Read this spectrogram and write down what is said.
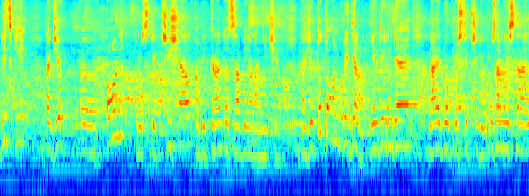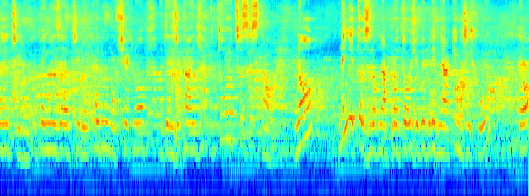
Vždycky, takže uh, on prostě přišel, aby kradl, zabíjel a ničil. Takže toto on bude dělat. Někdy lidé najednou prostě přijdou o zaměstnání, přijdou o peníze, přijdou o dům, o všechno a teď říká, jak to, co se stalo. No, není to zrovna proto, že by byli v nějakém hříchu, jo?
